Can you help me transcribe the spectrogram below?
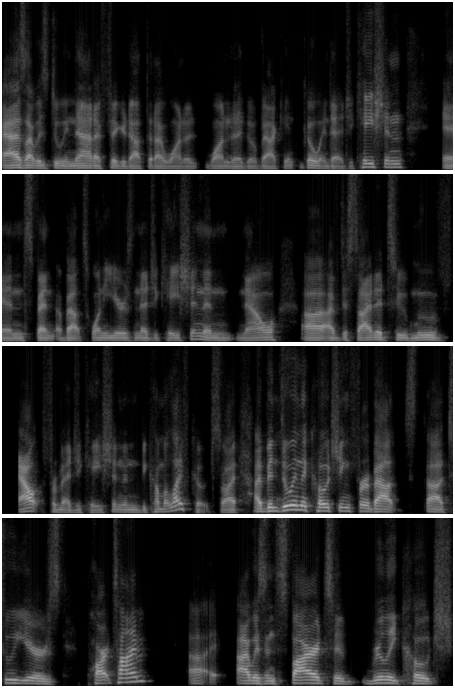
as I was doing that, I figured out that I wanted wanted to go back and go into education and spent about 20 years in education. And now uh, I've decided to move out from education and become a life coach. So I, have been doing the coaching for about uh, two years part time. Uh, I was inspired to really coach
